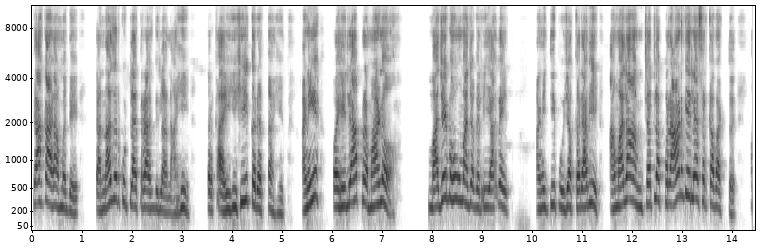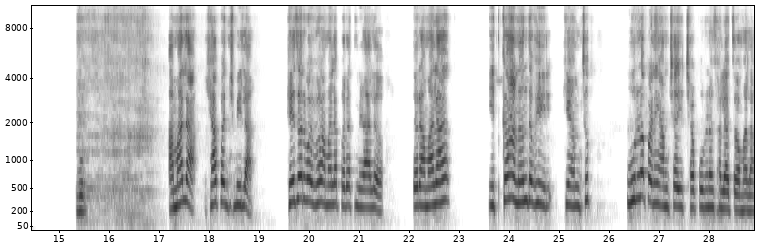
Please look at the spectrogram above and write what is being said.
त्या काळामध्ये त्यांना जर कुठला त्रास दिला नाही तर काहीही करत नाहीत. आणि पहिल्याप्रमाणे माझे भाऊ माझ्या घरी यावेत आणि ती पूजा करावी आम्हाला आमच्यातला प्राण गेल्यासारखा वाटतोय. आम्हाला ह्या पंचमीला हे जर वैभव आम्हाला परत मिळालं तर आम्हाला इतका आनंद होईल की आमचं पूर्णपणे आमच्या इच्छा पूर्ण झाल्याचं आम्हाला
